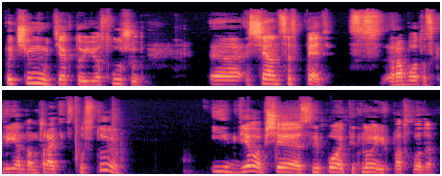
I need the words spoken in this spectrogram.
почему те, кто ее слушают, э, сеансов 5 с, работа с клиентом тратят впустую, и где вообще слепое пятно их подхода.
